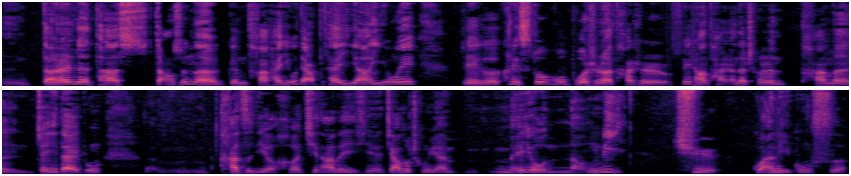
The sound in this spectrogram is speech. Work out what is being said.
嗯，当然呢，他长孙呢跟他还有点不太一样，因为这个克里斯托弗博士呢，他是非常坦然的承认他们这一代中。他自己和其他的一些家族成员没有能力去管理公司，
